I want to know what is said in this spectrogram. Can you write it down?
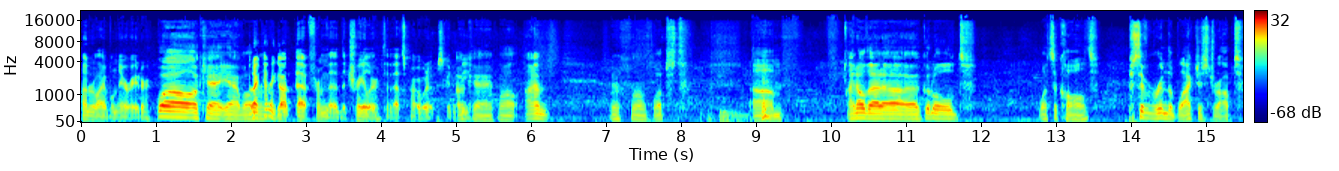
unreliable narrator. Well, okay, yeah, well, But I kind of got that from the, the trailer that that's probably what it was going to be. okay, well, I'm, eh, well, whoops. Um, I know that uh, good old, what's it called? Pacific Rim: The Black just dropped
